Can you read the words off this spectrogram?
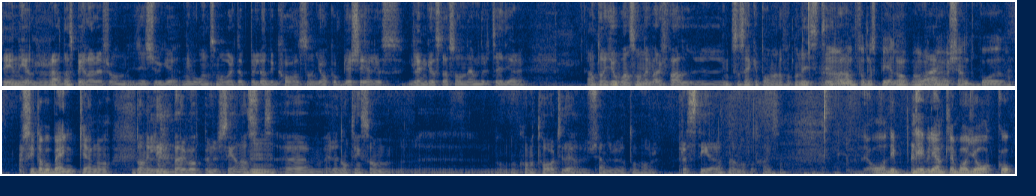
Det är en hel radda spelare från J20-nivån som har varit uppe. Ludvig Karlsson, Jakob Bjerselius, Glenn Gustafsson nämnde du tidigare. Anton Johansson är i varje fall inte så säker på om han har fått någon istid. Ja, han har inte fått något spel. Han har varit med och känt på att sitta på bänken. Och... Daniel Lindberg var uppe nu senast. Mm. Um, är det någonting som... Uh, någon kommentar till det? Känner du att de har presterat när de har fått chansen? Ja, det, det, är väl egentligen bara Jakob,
